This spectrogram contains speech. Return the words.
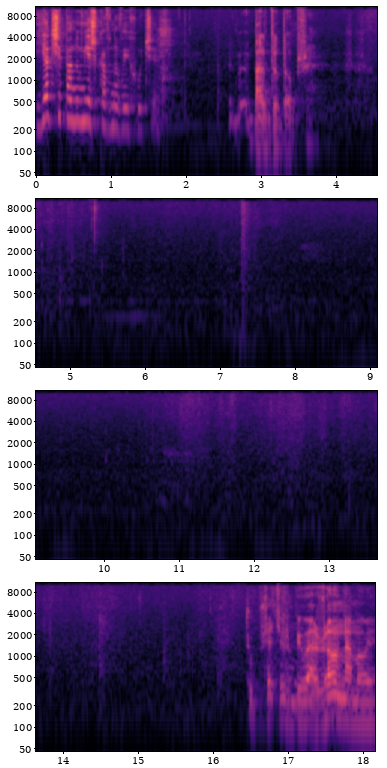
Jak się panu mieszka w Nowej Hucie? Bardzo dobrze. Tu przecież była żona moja.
